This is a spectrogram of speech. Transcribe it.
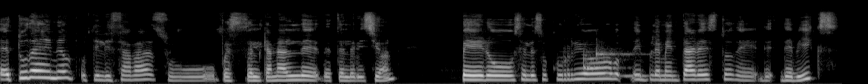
eh TUDN utilizaba su, pues el canal de, televisión, pero se les ocurrió implementar esto de, de, VIX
